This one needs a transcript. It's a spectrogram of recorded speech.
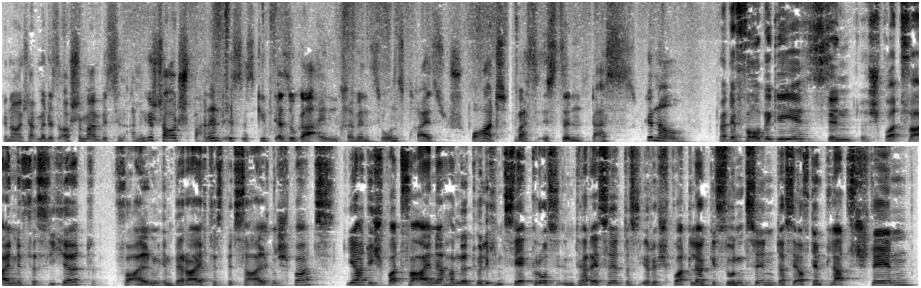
Genau, ich habe mir das auch schon mal ein bisschen angeschaut. Spannend ist, es gibt ja sogar einen Präventionspreis Sport. Was ist denn das genau? Bei der VBG sind Sportvereine versichert, vor allem im Bereich des bezahlten Sports. Ja, die Sportvereine haben natürlich ein sehr großes Interesse, dass ihre Sportler gesund sind, dass sie auf dem Platz stehen,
